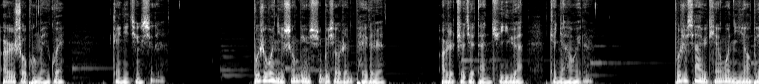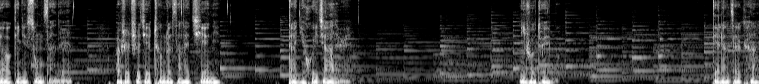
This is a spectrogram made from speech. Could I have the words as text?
而是手捧玫瑰，给你惊喜的人；不是问你生病需不需要人陪的人，而是直接带你去医院，给你安慰的人；不是下雨天问你要不要给你送伞的人，而是直接撑着伞来接你，带你回家的人。你说对吗？点亮再看，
